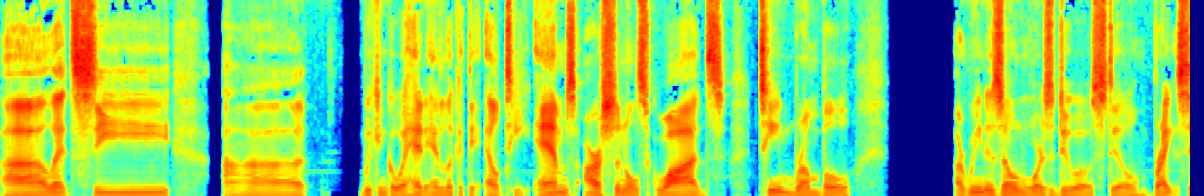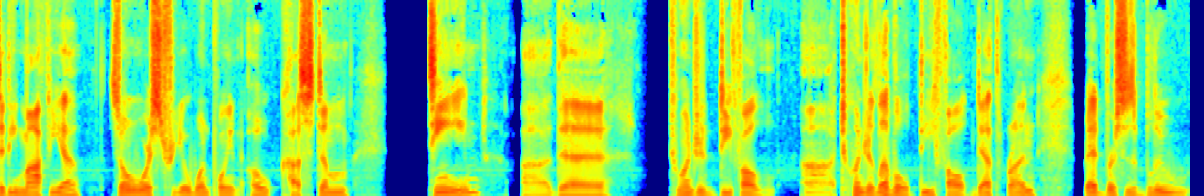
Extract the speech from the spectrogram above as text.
let's see. we can go ahead and look at the LTM's Arsenal squads, Team Rumble. Arena Zone Wars duo still, Bright City Mafia, Zone Wars Trio 1.0 custom team. Uh, the 200 default, uh, 200 level default death run, red versus blue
